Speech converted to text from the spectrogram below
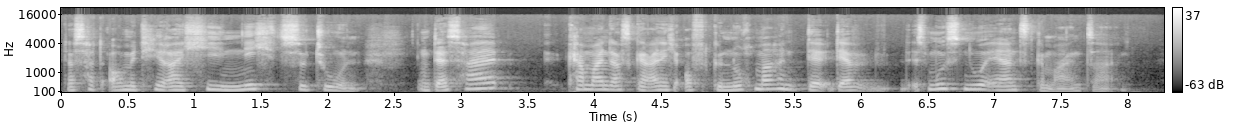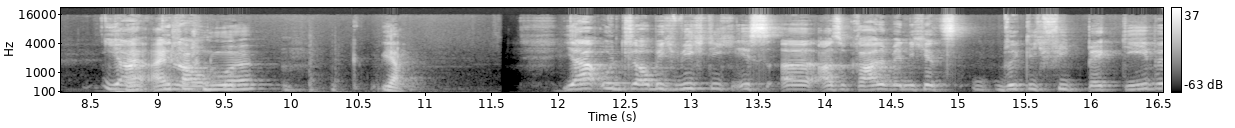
Das hat auch mit Hierarchie nichts zu tun. Und deshalb kann man das gar nicht oft genug machen. Der, der, es muss nur ernst gemeint sein. Ja, ja einfach genau. nur, ja, ja, und glaube ich, wichtig ist, äh, also gerade wenn ich jetzt wirklich Feedback gebe,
